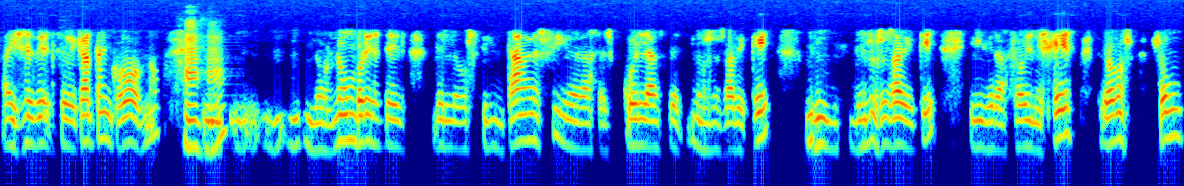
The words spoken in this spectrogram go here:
ahí se, se decanta en color, ¿no? y, los nombres de, de los think y de las escuelas de no se sabe qué, de no se sabe qué, y de las ONGs, pero vamos, son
